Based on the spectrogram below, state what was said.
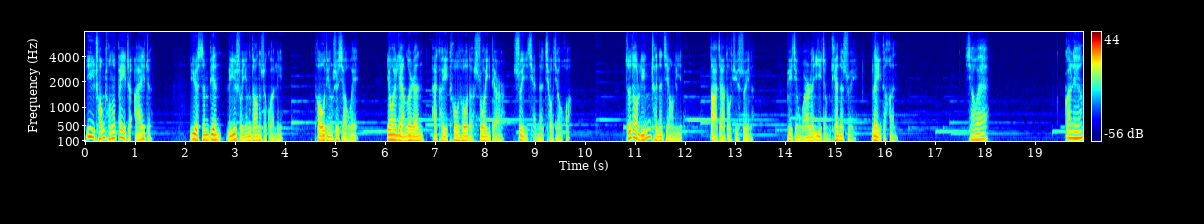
一床床的被子挨着，月身边理所应当的是关灵，头顶是小薇，因为两个人还可以偷偷的说一点睡前的悄悄话。直到凌晨的降临，大家都去睡了，毕竟玩了一整天的水，累得很。小薇，关灵。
